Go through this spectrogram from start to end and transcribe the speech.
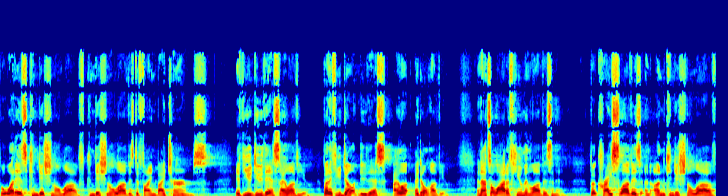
But what is conditional love? Conditional love is defined by terms. If you do this, I love you. But if you don't do this, I, lo- I don't love you. And that's a lot of human love, isn't it? But Christ's love is an unconditional love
